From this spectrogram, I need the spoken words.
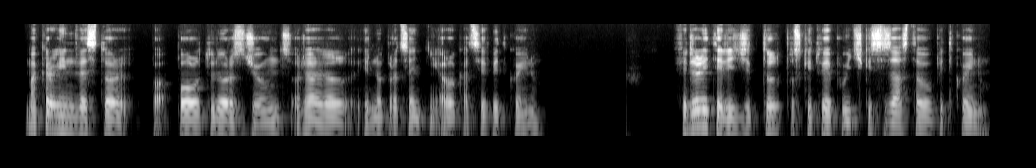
makroinvestor Paul Tudors Jones odhalil 1% alokaci v Bitcoinu. Fidelity Digital poskytuje půjčky se zástavou Bitcoinu.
